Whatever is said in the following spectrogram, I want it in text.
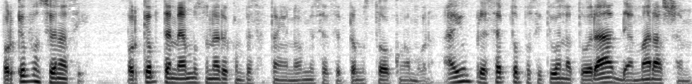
¿Por qué funciona así? ¿Por qué obtenemos una recompensa tan enorme si aceptamos todo con amor? Hay un precepto positivo en la Torah de amar a Hashem.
